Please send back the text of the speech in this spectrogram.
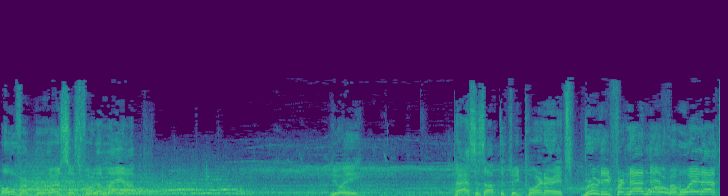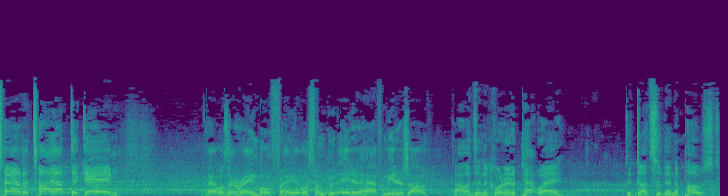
Over Bourousis for the layup. Llull passes off the three pointer. It's Rudy Fernandez Whoa. from way downtown to tie up the game. That was a rainbow, Frank. It was from good eight and a half meters out. Collins in the corner to Petway. To Dunston in the post.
